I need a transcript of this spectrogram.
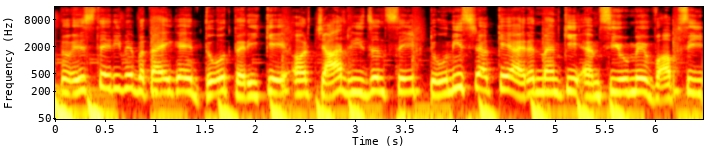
तो इस थेरी में बताए गए दो तरीके और चार रीजन से टोनी स्टार्क के आयरन मैन की एमसीयू में वापसी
